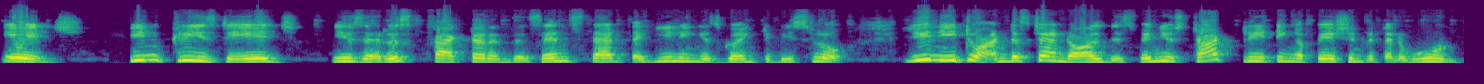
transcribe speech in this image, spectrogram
Age. Increased age is a risk factor in the sense that the healing is going to be slow. You need to understand all this. When you start treating a patient with a wound,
